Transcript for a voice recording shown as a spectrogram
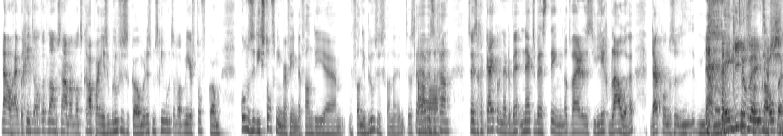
nou, hij begint ook wat langzamer, wat krapper in zijn blouses te komen. Dus misschien moet er wat meer stof komen. Konden ze die stof niet meer vinden van die, ehm, van die blouses van hun. Dus daar hebben ze Oh. gaan, zijn ze gaan kijken naar de be- next best thing. En dat waren dus die lichtblauwe. Daar konden ze nou, meters van Kilometers, kopen.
